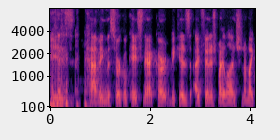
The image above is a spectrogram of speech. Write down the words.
is having the Circle K snack cart because I finished my lunch and I'm like,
